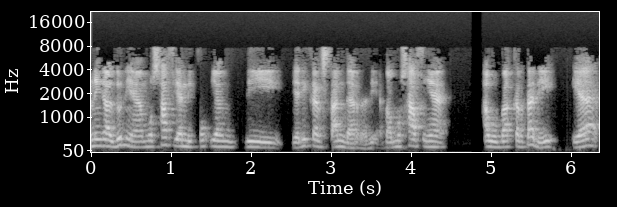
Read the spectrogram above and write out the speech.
meninggal dunia, mushaf yang di, yang dijadikan standar tadi atau mushafnya Abu Bakar tadi ya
